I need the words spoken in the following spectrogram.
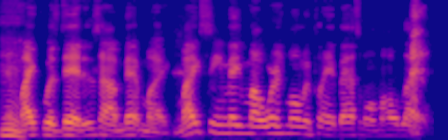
And mm. Mike was there. This is how I met Mike. Mike seen maybe my worst moment playing basketball my whole life.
